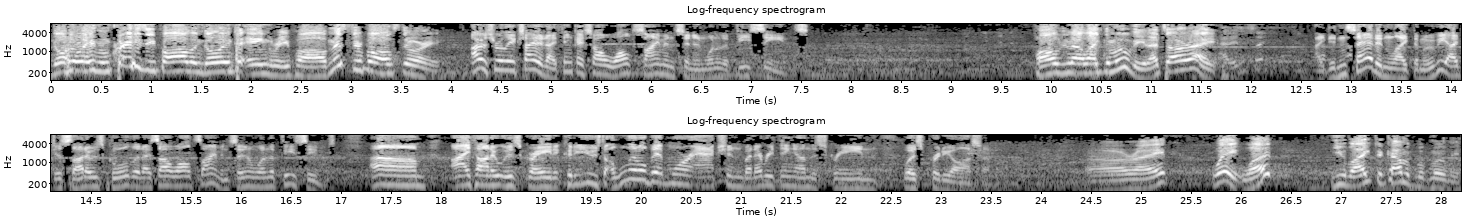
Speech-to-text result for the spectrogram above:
going away from crazy Paul and going to angry Paul. Mr. Paul story. I was really excited. I think I saw Walt Simonson in one of the feast scenes. Paul did not like the movie. That's all right. I didn't say I didn't say I didn't like the movie. I just thought it was cool that I saw Walt Simonson in one of the feast scenes. Um, I thought it was great. It could have used a little bit more action, but everything on the screen was pretty awesome. All right. Wait, what? You liked a comic book movie?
